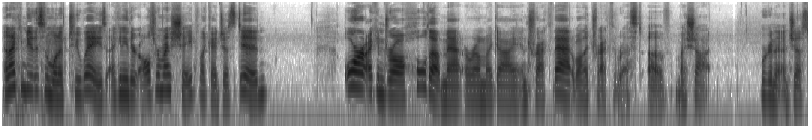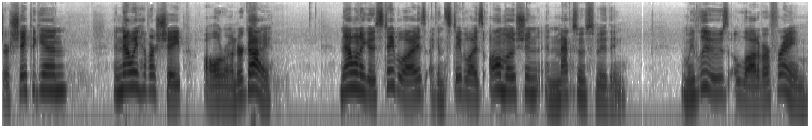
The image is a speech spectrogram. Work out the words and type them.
And I can do this in one of two ways. I can either alter my shape like I just did, or I can draw a holdout matte around my guy and track that while I track the rest of my shot. We're going to adjust our shape again, and now we have our shape all around our guy. Now when I go to stabilize, I can stabilize all motion and maximum smoothing. And we lose a lot of our frame.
